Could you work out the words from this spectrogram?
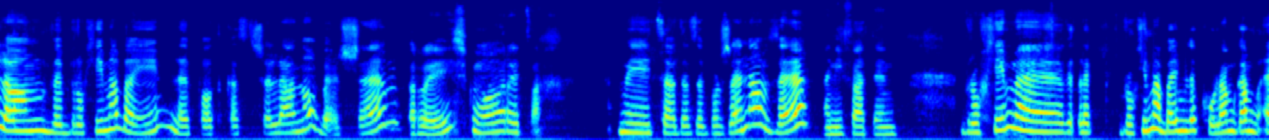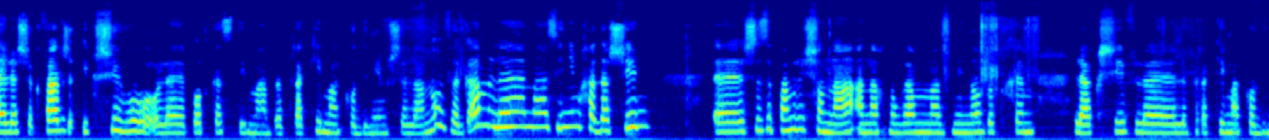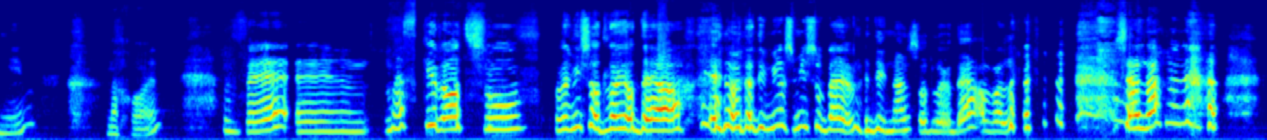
שלום וברוכים הבאים לפודקאסט שלנו בשם ריש כמו רצח. מצד הזה בוז'נה אני פאטן. וברוכים אה, ברוכים הבאים לכולם, גם אלה שכבר הקשיבו לפודקאסטים בפרקים הקודמים שלנו וגם למאזינים חדשים אה, שזו פעם ראשונה, אנחנו גם מזמינות אתכם להקשיב לפרקים הקודמים. נכון. ומזכירות שוב, ומי שעוד לא יודע, אני לא יודעת אם יש מישהו במדינה שעוד לא יודע, אבל שאנחנו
